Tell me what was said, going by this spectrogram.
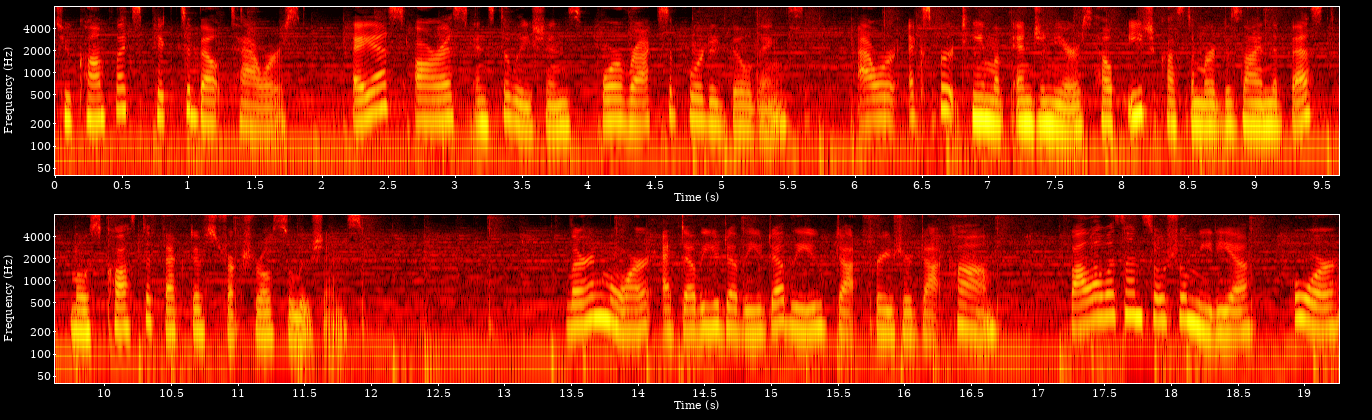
to complex pick to belt towers, ASRS installations, or rack supported buildings, our expert team of engineers help each customer design the best, most cost effective structural solutions. Learn more at www.frazier.com, follow us on social media, or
